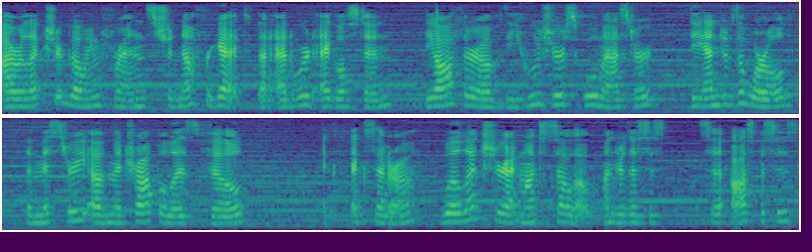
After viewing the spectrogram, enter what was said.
Our lecture going friends should not forget that Edward Eggleston, the author of The Hoosier Schoolmaster, The End of the World, The Mystery of Metropolisville, etc., will lecture at Monticello under the auspices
